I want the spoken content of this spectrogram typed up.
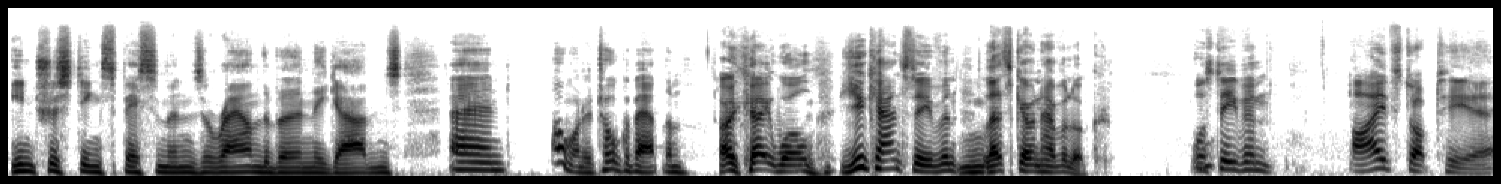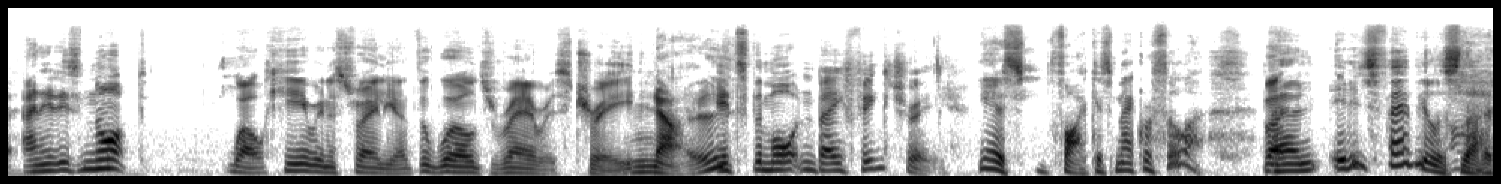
interesting specimens around the Burnley Gardens and I want to talk about them. Okay, well, you can, Stephen. Mm. Let's go and have a look. Well, Stephen, I've stopped here, and it is not, well, here in Australia, the world's rarest tree. No. It's the Moreton Bay fig tree. yes, Ficus macrophylla. But- and it is fabulous ah. though.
